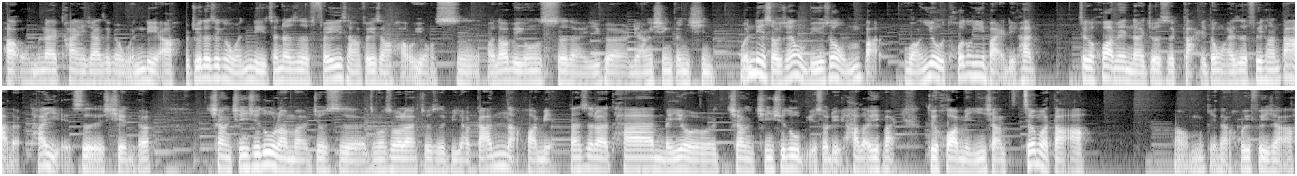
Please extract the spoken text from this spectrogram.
好，我们来看一下这个纹理啊，我觉得这个纹理真的是非常非常好用，是 Adobe 公司的一个良心更新。纹理首先，我比如说我们把往右拖动一百，你看这个画面呢，就是改动还是非常大的，它也是显得像清晰度那么就是怎么说呢，就是比较干了画面，但是呢，它没有像清晰度，比如说你拉到一百，对画面影响这么大啊。好，我们给它恢复一下啊。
